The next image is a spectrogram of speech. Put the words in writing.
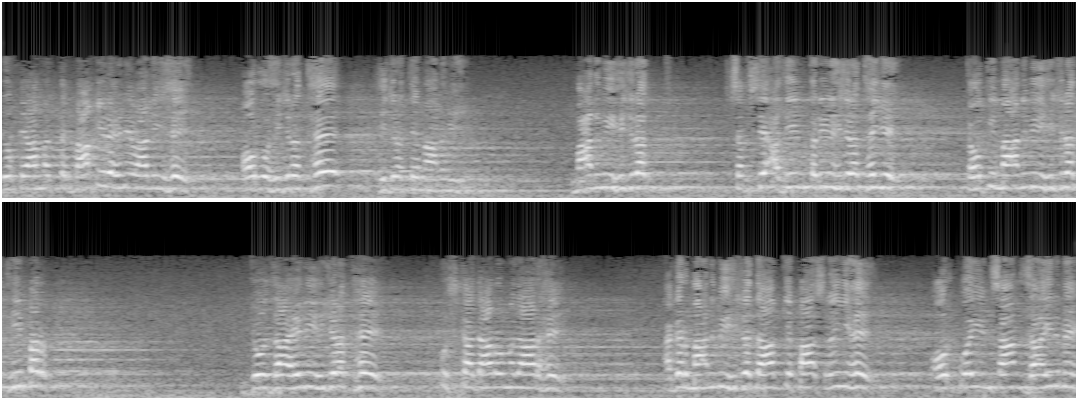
جو قیامت تک باقی رہنے والی ہے اور وہ ہجرت ہے ہجرت مانوی مانوی ہجرت سب سے عظیم ترین ہجرت ہے یہ، کیونکہ مانوی ہجرت ہی پر جو ظاہری ہجرت ہے اس کا دار و مدار ہے۔ اگر مانوی ہجرت آپ کے پاس نہیں ہے اور کوئی انسان ظاہر میں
